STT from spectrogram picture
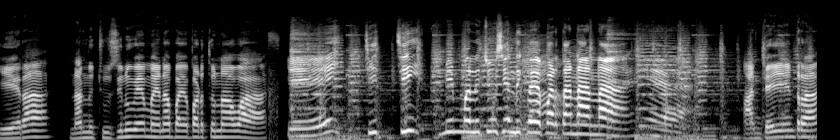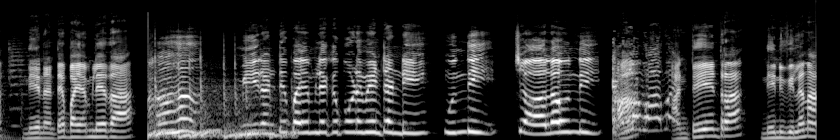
ఏరా నన్ను చూసి నువ్వేమైనా భయపడుతున్నావా? ఏ చిచ్చి మిమ్మల్ని చూసి ఎందుకు భయపడతాను నాన్న? ఏ. అంటే ఏంట్రా నేనంటే భయం లేదా? మీరంటే భయం లేకపోవడం ఏంటండి? ఉంది చాలా ఉంది? అంటే ఏంట్రా నేను విలనా?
